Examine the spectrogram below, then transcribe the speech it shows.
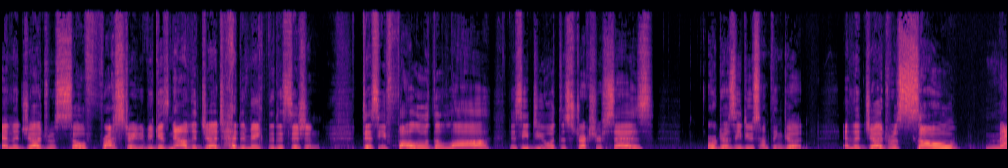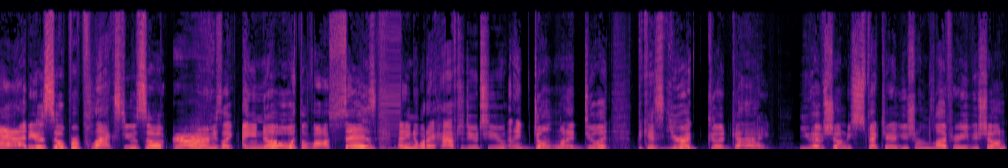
And the judge was so frustrated because now the judge had to make the decision. Does he follow the law? Does he do what the structure says? Or does he do something good? And the judge was so mad. He was so perplexed. He was so, he's like, I know what the law says, and I know what I have to do to you, and I don't want to do it because you're a good guy. You have shown respect here, you've shown love here, you've shown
